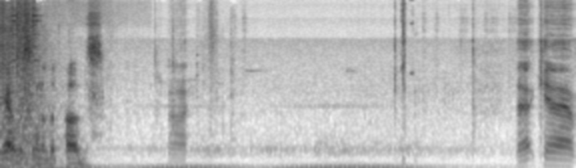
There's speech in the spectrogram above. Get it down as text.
Yeah, it was one of the pubs. Uh, that cav.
